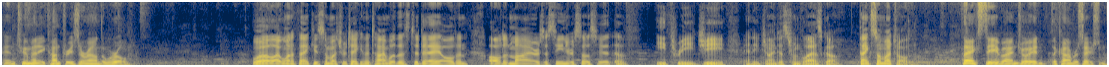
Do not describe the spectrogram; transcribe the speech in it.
in too many countries around the world. Well, I want to thank you so much for taking the time with us today, Alden. Alden Meyer is a senior associate of E3G, and he joined us from Glasgow. Thanks so much, Alden. Thanks, Steve. I enjoyed the conversation.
